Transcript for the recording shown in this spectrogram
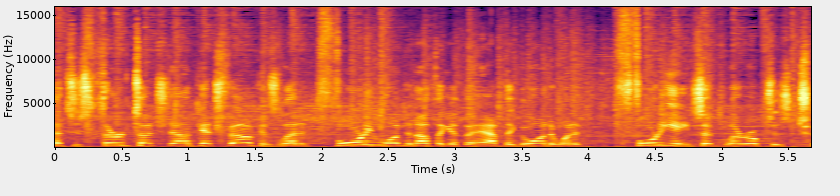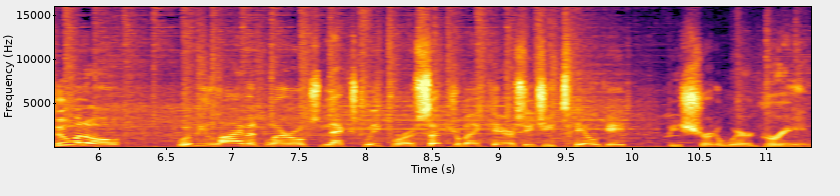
That's his third touchdown catch. Falcons led it 41 to nothing at the half. They go on to win it 48 zip. Blair Oaks is 2 0. We'll be live at Blair Oaks next week for our Central Bank KRCG tailgate. Be sure to wear green.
